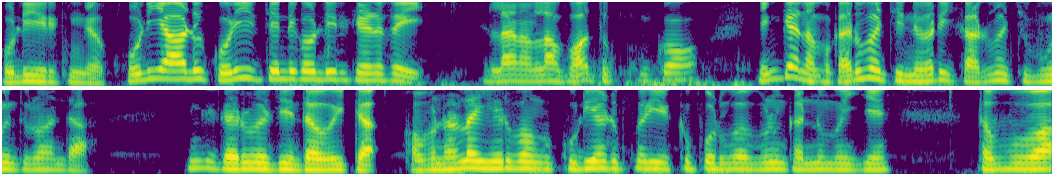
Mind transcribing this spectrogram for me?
கொடி இருக்குங்க. கொடி ஆடு கொடி தெண்டு கொடி இருக்கிறதை எல்லாம் நல்லா பார்த்துக்கோ எங்கே நம்ம கருவாச்சி இந்த வரைக்கும் கருவாச்சி புகுந்துருவான்டா எங்கே கருவாச்சி தவிட்டா அவன் நல்லா ஏறுவாங்க. குடியாடு மாதிரி எக்கு போடுவா. இவளும் கண்ணு மையன். தப்புவா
